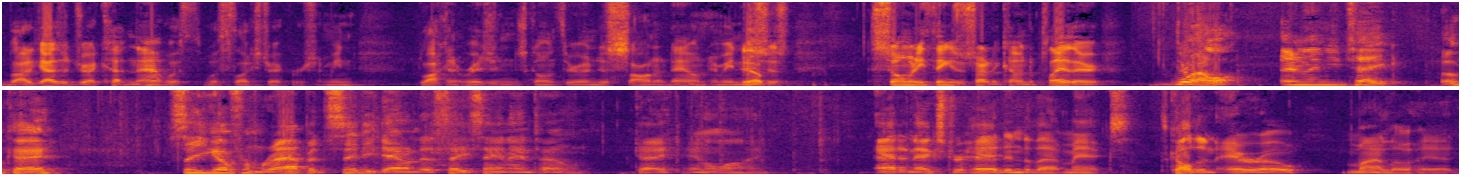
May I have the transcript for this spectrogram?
a lot of guys are direct cutting that with with flex drapers. I mean, blocking it rigid and just going through and just sawing it down. I mean, Yep. it's just so many things are starting to come into play there. Well, and then you take okay. So you go from Rapid City down to say San Antone, okay, in a line. Add an extra head into that mix. It's called an arrow Milo head.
